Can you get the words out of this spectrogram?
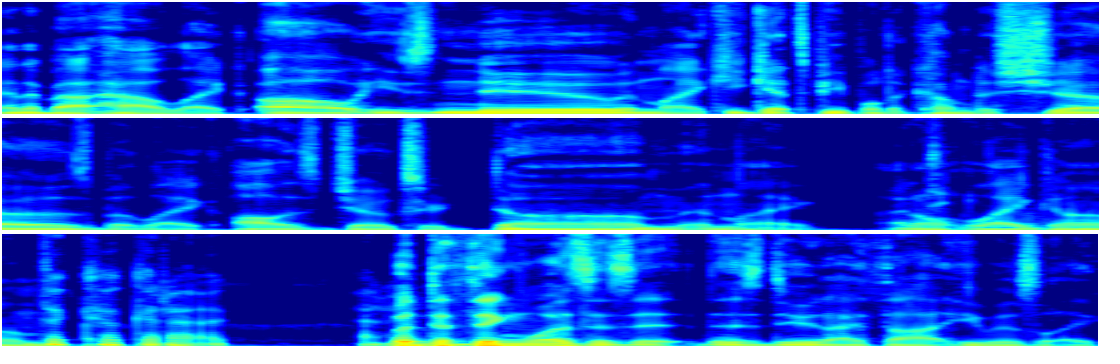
And about how like oh he's new and like he gets people to come to shows but like all his jokes are dumb and like I don't like him. The cook at a. But the thing was is that this dude I thought he was like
